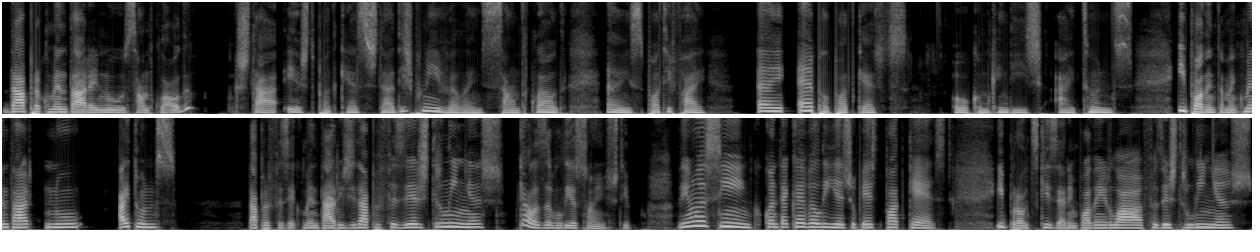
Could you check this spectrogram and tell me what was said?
dá para comentarem no SoundCloud, que está, este podcast está disponível em SoundCloud, em Spotify, em Apple Podcasts, ou como quem diz, iTunes. E podem também comentar no iTunes. Dá para fazer comentários e dá para fazer estrelinhas, aquelas avaliações, tipo, de 1 a 5, quanto é que avalias este podcast? E pronto, se quiserem, podem ir lá fazer estrelinhas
